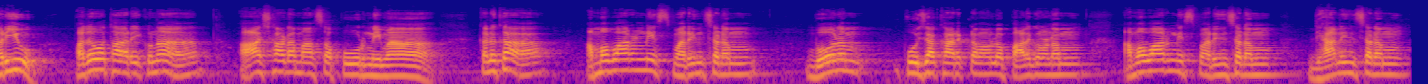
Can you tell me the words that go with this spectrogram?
మరియు పదవ తారీఖున ఆషాఢ మాస పూర్ణిమ. కనుక అమ్మవారిని స్మరించడం బోనం పూజా కార్యక్రమంలో పాల్గొనడం అమ్మవారిని స్మరించడం ధ్యానించడం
